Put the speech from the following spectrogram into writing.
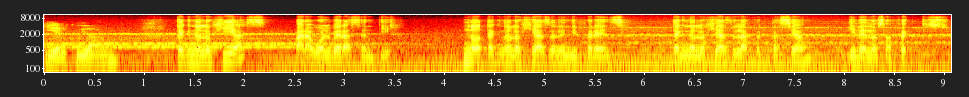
y el cuidado. Tecnologías para volver a sentir, no tecnologías de la indiferencia, tecnologías de la afectación y de los afectos.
